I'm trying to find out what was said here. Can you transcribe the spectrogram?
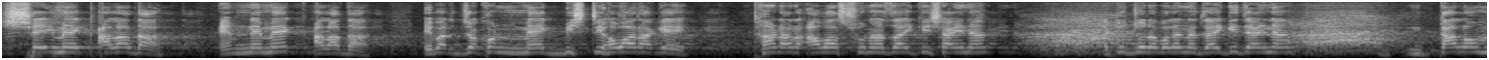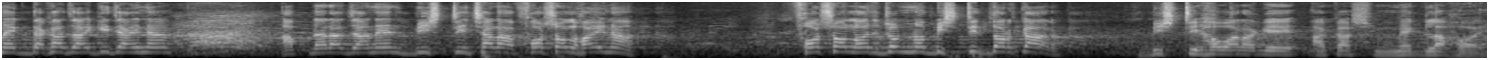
সেই মেঘ আলাদা। এমনে মেঘ আলাদা। এবার যখন মেঘ বৃষ্টি হওয়ার আগে ঠাঁড়ার আওয়াজ শোনা যায় কি চাই না? একটু জোরে বলে না, যায় কি যায় না? কালো মেঘ দেখা যায় কি যায় না? আপনারা জানেন, বৃষ্টি ছাড়া ফসল হয় না। ফসলের জন্য বৃষ্টির দরকার। বৃষ্টি হওয়ার আগে আকাশ মেঘলা হয়।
